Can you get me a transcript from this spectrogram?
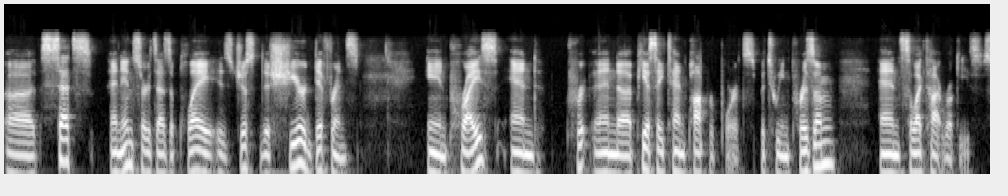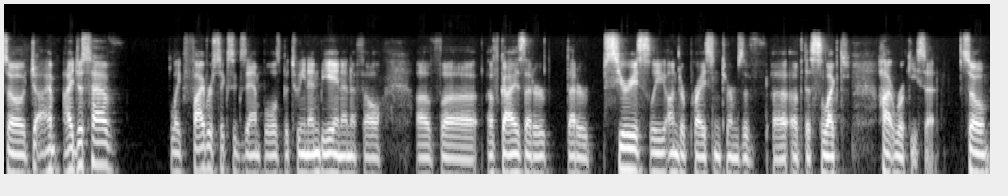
uh, sets and inserts as a play is just the sheer difference in price and and uh, PSA 10 pop reports between Prism and Select Hot Rookies. So I, just have like five or six examples between NBA and NFL of uh, of guys that are that are seriously underpriced in terms of uh, of the Select Hot Rookie set. So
